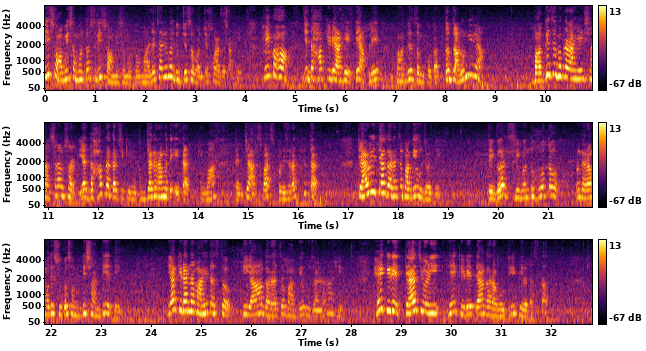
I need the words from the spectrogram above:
श्री स्वामी समर्थ श्री स्वामी समर्थ. माझ्या चॅनलमध्ये तुमचे सर्वांचे स्वागत आहे. हे पहा जे दहा किडे आहेत ते आपले भाग्य चमकवतात. तर जाणून घेऊया. भाग्य चमकणार आहे शास्त्रानुसार या दहा प्रकारचे किडे तुमच्या घरामध्ये येतात किंवा त्यांच्या आसपास परिसरात फिरतात. त्यावेळी त्या घराचं भाग्य उजळते. ते घर श्रीमंत होतं पण घरामध्ये सुख समृद्धी शांती येते. या किड्यांना माहीत असतं की या घराचं भाग्य उजळणार आहे. हे किडे त्याच वेळी हे किडे त्या घराभोवती फिरत असतात.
